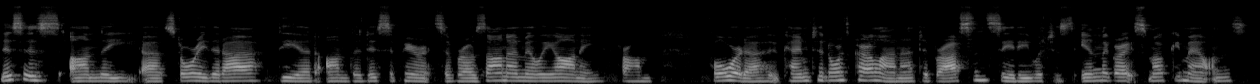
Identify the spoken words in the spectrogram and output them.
This is on the uh, story that I did on the disappearance of Rossana Miliani from Florida who came to North Carolina to Bryson City, which is in the Great Smoky Mountains,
